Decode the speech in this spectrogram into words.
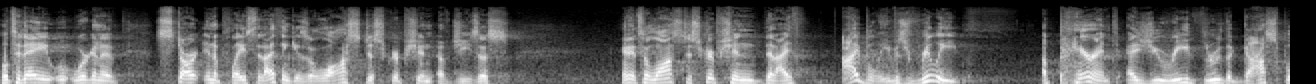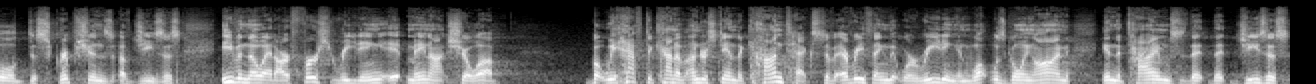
Well, today we're going to start in a place that I think is a lost description of Jesus. And it's a lost description that I, I believe is really apparent as you read through the gospel descriptions of Jesus, even though at our first reading it may not show up. But we have to kind of understand the context of everything that we're reading and what was going on in the times that, that Jesus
